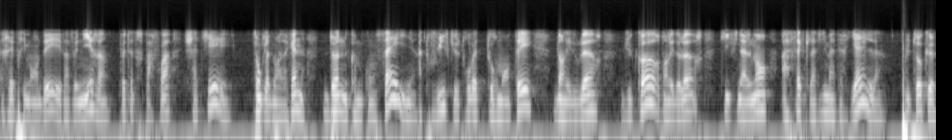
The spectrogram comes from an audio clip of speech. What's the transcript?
réprimander et va venir peut-être parfois châtier. Donc la Zaken donne comme conseil à tout juif qui se trouve être tourmenté dans les douleurs du corps, dans les douleurs qui finalement affectent la vie matérielle, plutôt que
